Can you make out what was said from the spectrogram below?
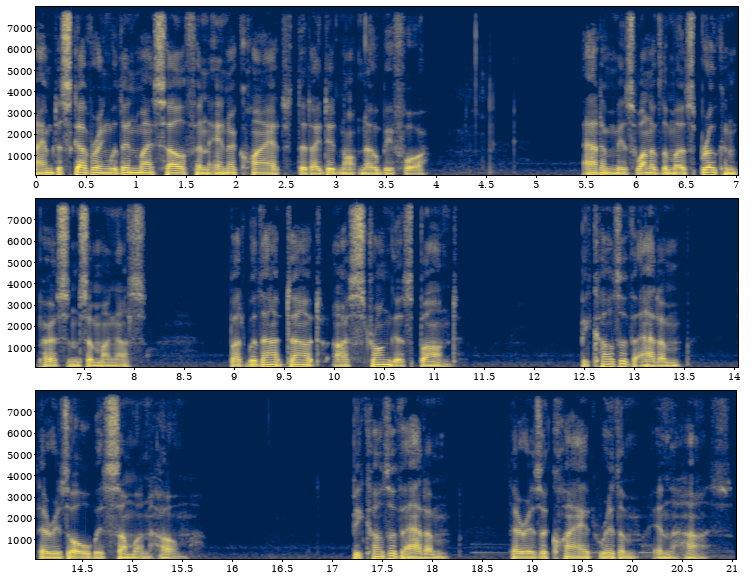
I am discovering within myself an inner quiet that I did not know before. Adam is one of the most broken persons among us, but without doubt our strongest bond. Because of Adam, there is always someone home. Because of Adam, there is a quiet rhythm in the house.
